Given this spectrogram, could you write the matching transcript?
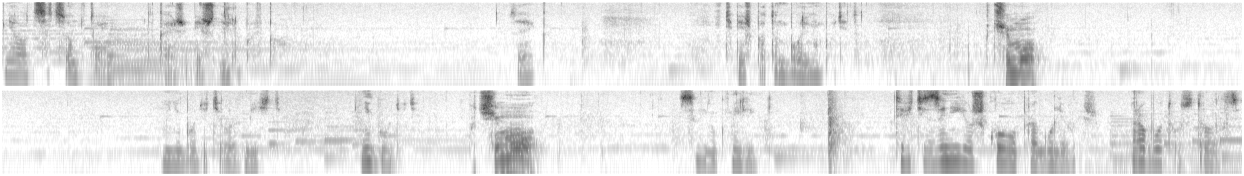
У меня вот с отцом твоим такая же бешеная любовь была. Зайка, тебе ж потом больно будет. Почему? Но не будете вы вместе. Не будете. Почему? Сынок миленький, ты ведь из-за нее школу прогуливаешь, на работу устроился.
